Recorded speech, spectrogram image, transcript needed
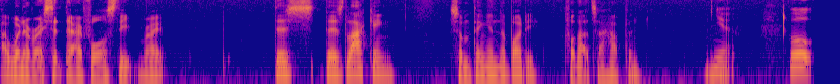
whenever I sit there I fall asleep right? There's there's lacking something in the body for that to happen. Yeah well,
